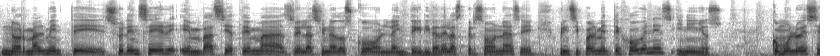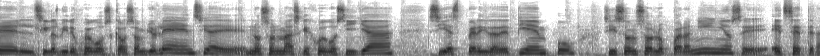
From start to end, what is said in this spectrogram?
normalmente suelen ser en base a temas relacionados con la integridad de las personas, eh, principalmente jóvenes y niños. Como lo es el si los videojuegos causan violencia, eh, no son más que juegos y ya, si es pérdida de tiempo, si son solo para niños, eh, etc.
